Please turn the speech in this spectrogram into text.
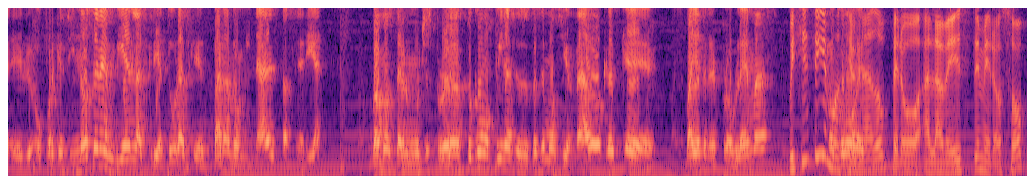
Eh, porque si no se ven bien las criaturas que van a dominar esta serie, vamos a tener muchos problemas. ¿Tú cómo opinas eso? ¿Estás emocionado? ¿Crees que vaya a tener problemas. Pues sí estoy emocionado, pero a la vez temeroso.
